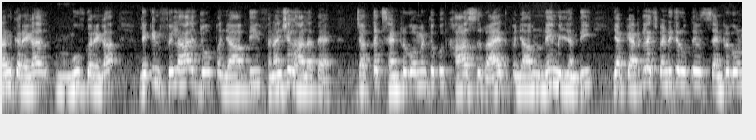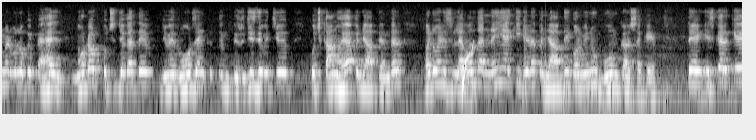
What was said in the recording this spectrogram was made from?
ਰਨ ਕਰੇਗਾ ਮੂਵ ਕਰੇਗਾ। ਲੇਕਿਨ ਫਿਲਹਾਲ ਜੋ ਪੰਜਾਬ ਦੀ ਫਾਈਨੈਂਸ਼ੀਅਲ ਹਾਲਤ ਹੈ, ਜਦ ਤੱਕ ਸੈਂਟਰ ਗਵਰਨਮੈਂਟ ਤੋਂ ਕੋਈ ਖਾਸ ਰਾਇਤ ਪੰਜਾਬ ਨੂੰ ਨਹੀਂ ਮਿਲ ਜਾਂਦੀ ਜਾਂ ਕੈਪੀਟਲ ਐਕਸਪੈਂਡੀਚਰ ਉੱਤੇ ਸੈਂਟਰ ਗਵਰਨਮੈਂਟ ਵੱਲੋਂ ਕੋਈ ਪਹਿਲ ਨੋ ਡਾਊਟ ਕੁਝ ਜਗ੍ਹਾ ਤੇ ਜਿਵੇਂ ਰੋਡਸ ਐਂਡ ਬ੍ਰਿਜਸ ਦੇ ਵਿੱਚ ਕੁਝ ਕੰਮ ਹੋਇਆ ਪੰਜਾਬ ਦੇ ਅੰਦਰ ਬਟ ਉਹ ਇਸ ਲੈਵਲ ਦਾ ਨਹੀਂ ਹੈ ਕਿ ਜਿਹੜਾ ਪੰਜਾਬ ਦੀ ਇਕਨੋਮੀ ਨੂੰ ਬੂਮ ਕਰ ਸਕੇ, ਤੇ ਇਸ ਕਰਕੇ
